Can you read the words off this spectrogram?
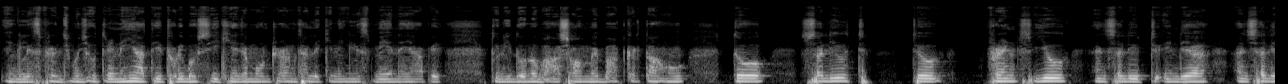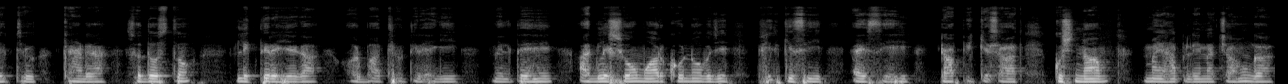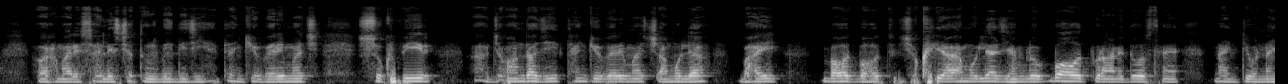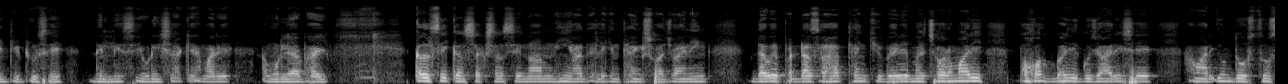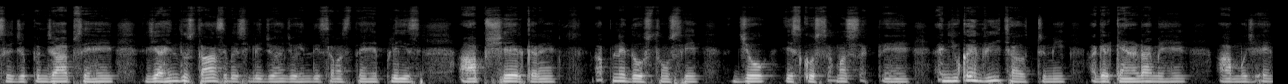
इंग्लिश फ्रेंच मुझे उतनी नहीं आती, थोड़ी बहुत सीखी है जब माउंटेन में था, लेकिन इंग्लिश मेन है यहाँ पे। तो इन्हीं दोनों भाषाओं में बात करता हूँ। तो salute to friends you and salute to India and salute to Canada so दोस्तों, लिखते रहिएगा। और बातें होती रहेगी। मिलते हैं अगले सोमवार को नौ बजे फिर किसी ऐसे ही टॉपिक के साथ। कुछ नाम मैं यहाँ पर लेना चाहूँगा और हमारे शैलेश चतुर्वेदी जी हैं। Thank you very much Sukhbir Jawanda ji thank you very much Amulya भाई बहुत बहुत शुक्रिया। अमूल्या जी हम लोग बहुत पुराने दोस्त हैं। नाइन्टी वन, नाइन्टी टू से दिल्ली से उड़ीसा के हमारे अमूल्या भाई। कल से कंस्ट्रक्शन से नाम नहीं याद है, लेकिन thanks for joining Dave Padda sahab thank you very much और हमारी बहुत बड़ी गुजारिश है, हमारी उन दोस्तों से जो पंजाब से हैं या हिंदुस्तान से बेसिकली जो हैं, जो हिंदी समझते हैं प्लीज़ आप शेयर करें अपने दोस्तों से जो इसको समझ सकते हैं। And you can reach out to me अगर कनाडा में हैं, आप मुझे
